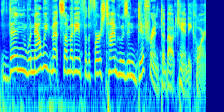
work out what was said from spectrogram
then when- now we've met somebody for the first time who's indifferent about candy corn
